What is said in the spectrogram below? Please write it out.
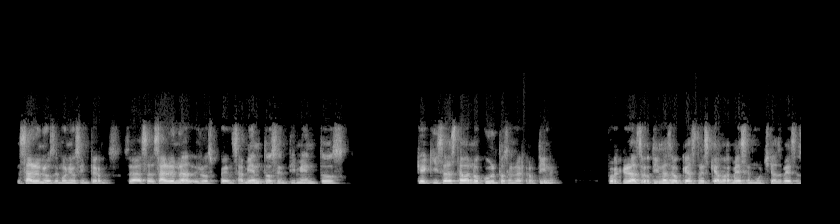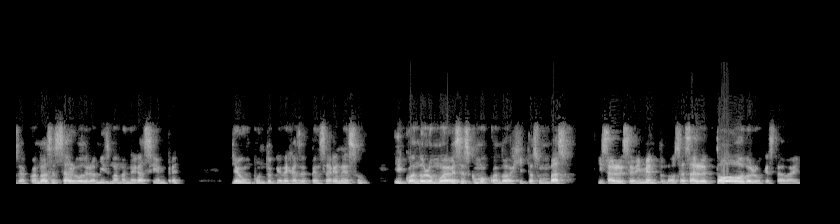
salen los demonios internos, o sea, salen los pensamientos, sentimientos que quizás estaban ocultos en la rutina. Porque las rutinas lo que hacen es que adormecen muchas veces. O sea, cuando haces algo de la misma manera siempre, llega un punto que dejas de pensar en eso. Y cuando lo mueves es como cuando agitas un vaso y sale el sedimento, ¿no? O sea, sale todo lo que estaba ahí.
